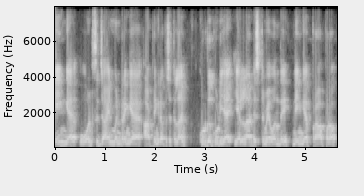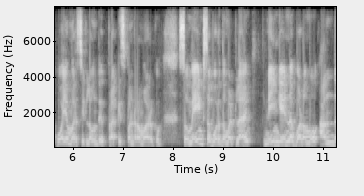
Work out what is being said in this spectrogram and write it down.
நீங்கள் ஒன்ஸ் ஜாயின் பண்ணுறீங்க அப்படிங்கிற பட்சத்தில் கொடுக்கக்கூடிய எல்லா டெஸ்ட்டுமே வந்து நீங்கள் ப்ராப்பராக ஓஎம்ஆர் சீட்டில் வந்து ப்ராக்டிஸ் பண்ணுற மாதிரி இருக்கும். ஸோ மெயின்ஸை பொறுத்த மட்டும் நீங்கள் என்ன பாடமோ அந்த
